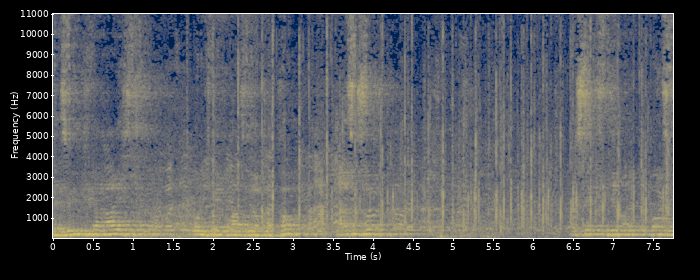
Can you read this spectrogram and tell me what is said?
persönlich überreicht. Und ich denke mal, sie wird auch gleich kommen. Also schon. Dann stellt sich hier noch eine Bolze in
